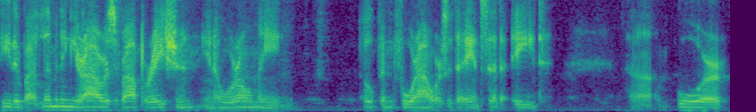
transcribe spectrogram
either by limiting your hours of operation you know we're only open four hours a day instead of eight um, or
